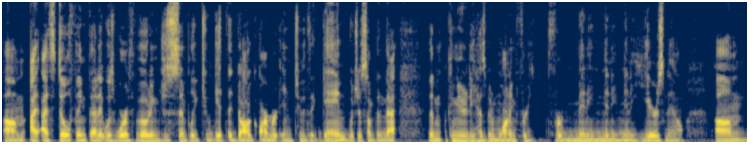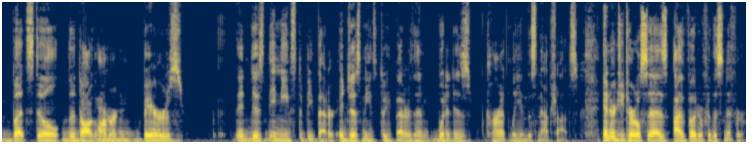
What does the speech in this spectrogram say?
Um, I, I, still think that it was worth voting just simply to get the dog armor into the game, which is something that the community has been wanting for for many, many, many years now. Um, but still, the dog armor bears it just it needs to be better. It just needs to be better than what it is currently in the snapshots. Energy Turtle says, "I voted for the sniffer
